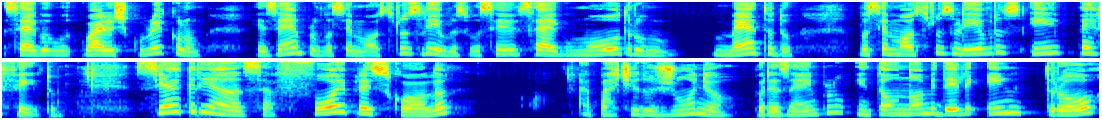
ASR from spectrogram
segue o Irish Curriculum, exemplo, você mostra os livros. Você segue um outro método, você mostra os livros e perfeito. Se a criança foi para a escola, a partir do júnior, por exemplo, então o nome dele entrou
